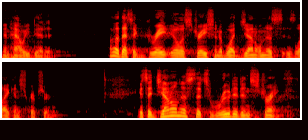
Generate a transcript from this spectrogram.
and how he did it. I thought that's a great illustration of what gentleness is like in Scripture. It's a gentleness that's rooted in strength.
